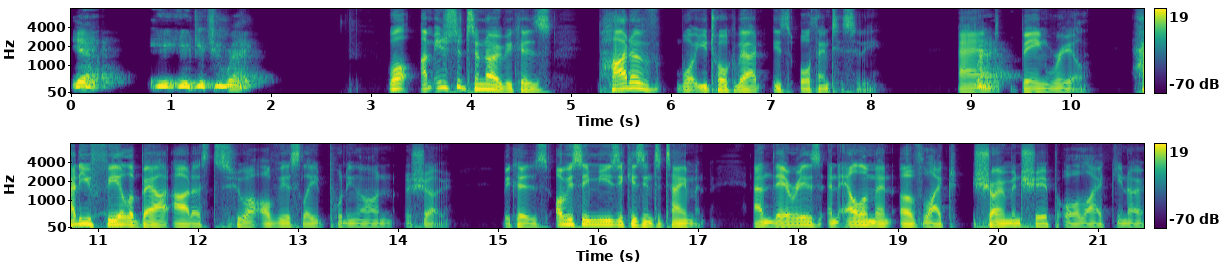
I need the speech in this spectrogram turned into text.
Yeah, he, he'll get you right. Well, I'm interested to know because part of what you talk about is authenticity and Right. being real. How do you feel about artists who are obviously putting on a show? Because obviously music is entertainment and there is an element of like showmanship or like, you know,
